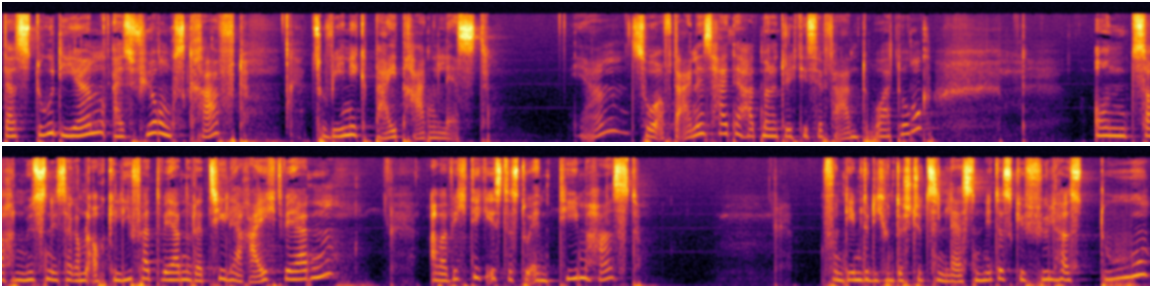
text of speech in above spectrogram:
dass du dir als Führungskraft zu wenig beitragen lässt. Ja, so auf der einen Seite hat man natürlich diese Verantwortung und Sachen müssen, ich sage mal, auch geliefert werden oder Ziele erreicht werden. Aber wichtig ist, dass du ein Team hast, von dem du dich unterstützen lässt und nicht das Gefühl hast, du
